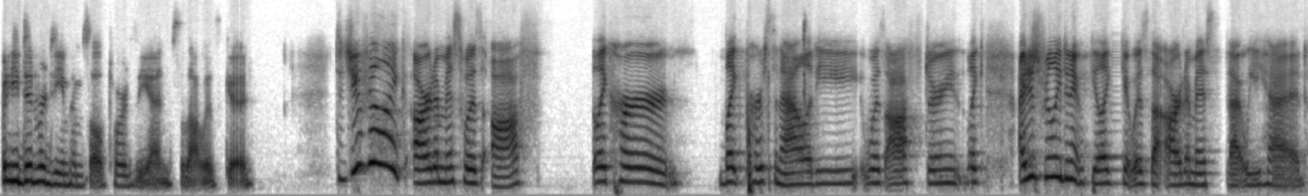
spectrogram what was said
but he did redeem himself towards the end so that was good did you feel like artemis was off like her like personality was off during like i just really didn't feel like it was the artemis that we had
